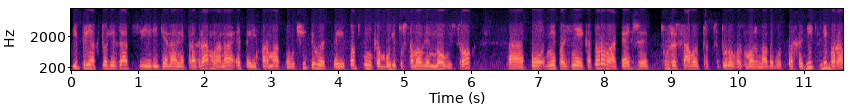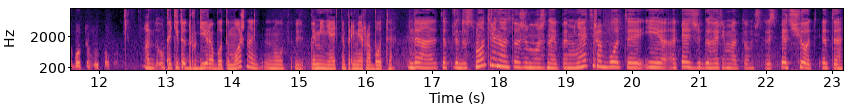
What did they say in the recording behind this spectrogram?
и при актуализации региональной программы она эта информация учитывается, и собственникам будет установлен новый срок, а, по не позднее которого, опять же, ту же самую процедуру, возможно, надо будет проходить, либо работы выполнить. А какие-то другие работы можно ну, поменять, например, работы? Да, это предусмотрено, тоже можно и поменять работы. И опять же говорим о том, что спецсчет это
